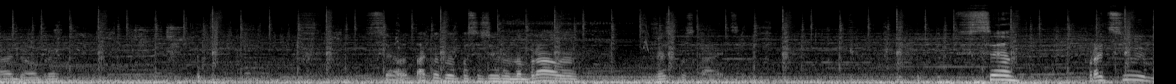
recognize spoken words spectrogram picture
А, добре. Все, отак от ми пасажиру набрали, вже спускається. Все, працюємо.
